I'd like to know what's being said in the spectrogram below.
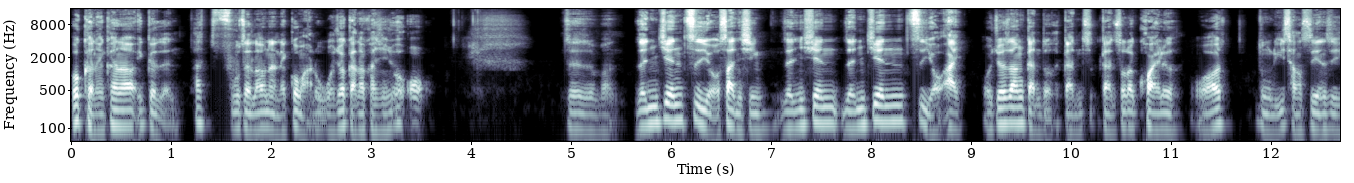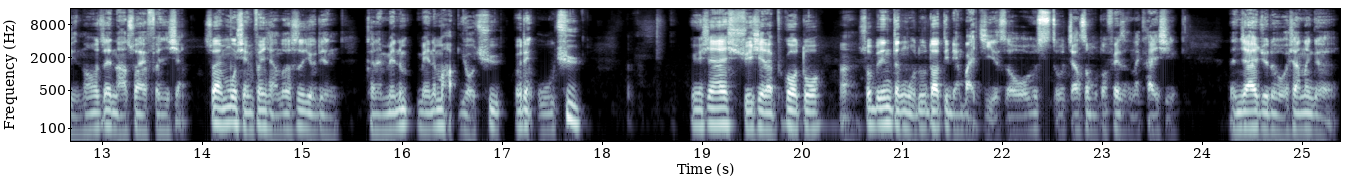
我可能看到一个人他扶着老奶奶过马路，我就感到开心，说哦，这是什么？人间自有善心，人间人间自有爱，我就这样感到感感受到快乐。我要努力尝试这件事情，然后再拿出来分享。虽然目前分享都是有点可能没那没那么好有趣，有点无趣。因为现在学习的不够多啊，说不定等我录到第两百集的时候，我我讲什么都非常的开心，人家觉得我像那个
